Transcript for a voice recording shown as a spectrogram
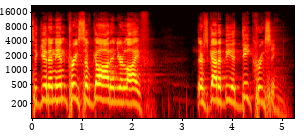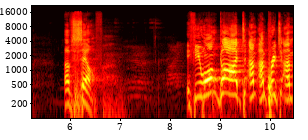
to get an increase of God in your life, there's got to be a decreasing of self. If you want God, to, I'm, I'm preaching, I'm,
